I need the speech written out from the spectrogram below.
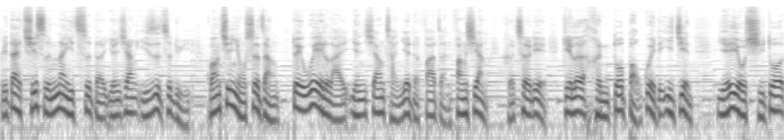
笔袋，其实那一次的原乡一日之旅，黄清勇社长对未来原乡产业的发展方向和策略给了很多宝贵的意见，也有许多。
